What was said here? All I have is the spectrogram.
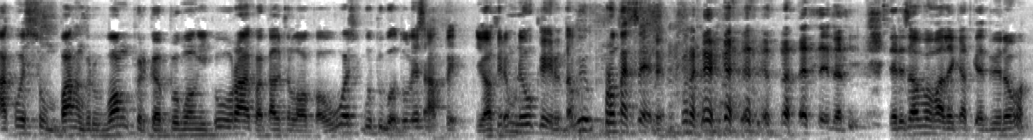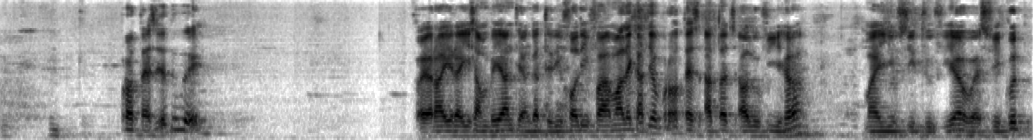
Aku sumpah ngger wong bergabung wong iku ora bakal celaka. Wes kudu mbok tulis apik. Ya akhirnya muni oke, tapi protes e. protes dari dari sama malaikat gak duwe? Protes itu gue. Kayak rai-rai sampeyan diangkat dari khalifah, malaikat ya protes atas alufiha mayusidu fiha wa sikut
